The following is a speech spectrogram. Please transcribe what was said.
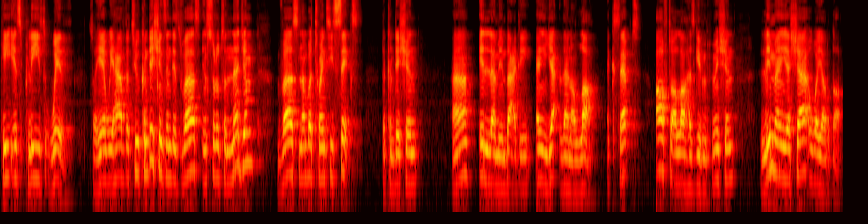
he is pleased with. So here we have the two conditions in this verse in Surah An-Najm, verse number 26. The condition, uh, إِلَّا مِن بَعْدِ أَن يَأْذَنَ اللَّهِ Except after Allah has given permission, لِمَن يَشَاءُ وَيَرْضَى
